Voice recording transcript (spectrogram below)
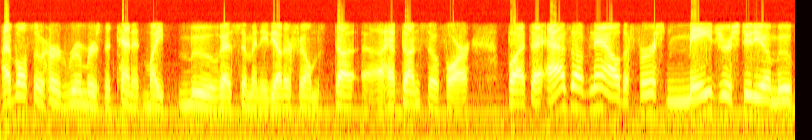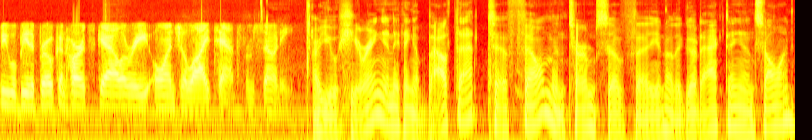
I've also heard rumors that Tenet might move, as so many of the other films do, uh, have done so far. But uh, as of now, the first major studio movie will be The Broken Hearts Gallery on July 10th from Sony. Are you hearing anything about that uh, film in terms of uh, you know the good acting and so on?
